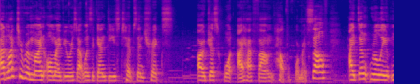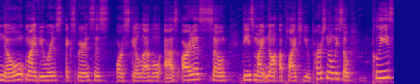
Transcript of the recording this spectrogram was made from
I'd like to remind all my viewers that once again, these tips and tricks are just what I have found helpful for myself. I don't really know my viewers' experiences or skill level as artists, so these might not apply to you personally. So please,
